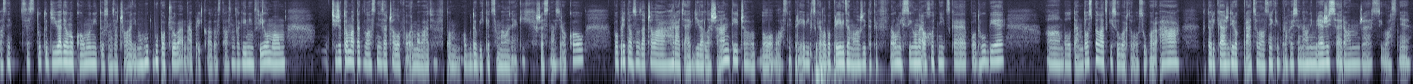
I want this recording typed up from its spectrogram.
vlastne cez túto divadelnú komunitu som začala inú hudbu počúvať napríklad. Dostala som sa k iným filmom Čiže to ma tak vlastne začalo formovať v tom období, keď som mala nejakých 16 rokov. Popri tom som začala hrať aj v divadle Šanty, čo bolo vlastne prievické, lebo prievidza mala vždy také veľmi silné ochotnícke podhubie. A bol tam dospelácky súbor, to bol súbor A, ktorý každý rok pracoval s nejakým profesionálnym režisérom, že si vlastne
